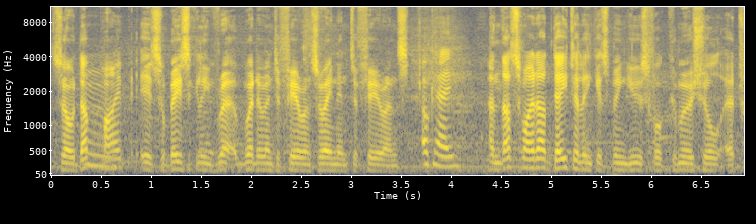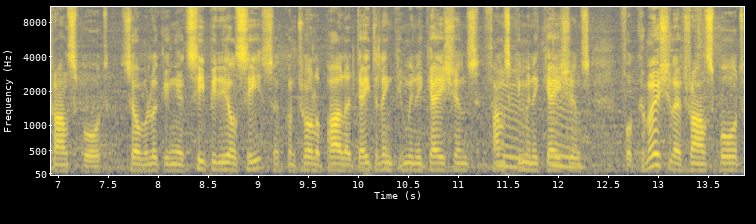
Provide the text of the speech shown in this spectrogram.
So that Hmm. pipe is basically re- weather interference, rain interference. Okay. And that's why that data link is being used for commercial uh, transport. So we're looking at CPDLC, so controller pilot data link communications, FANS communications for commercial air transport,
